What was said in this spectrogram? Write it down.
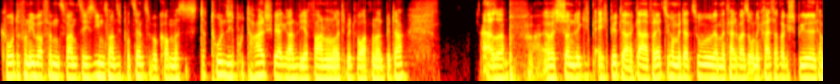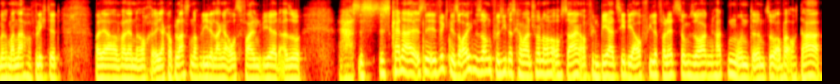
Quote von über 25, 27 Prozent zu bekommen. Das ist, da tun sich brutal schwer, gerade die erfahrenen Leute mit Wortmann und Bitter. Also, es ist schon wirklich echt bitter. Klar, Verletzungen kommen mit dazu, haben wir teilweise ohne Kreisläufer gespielt, haben wir mal nachverpflichtet, weil ja, weil dann auch Jakob Lassen noch wieder lange ausfallen wird. Also, ja, es ist, es ist keine, es ist, eine, wirklich eine Seuchensaison für sie, das kann man schon auch, auch sagen, auch für den BHC, die auch viele Verletzungen Sorgen hatten und, und so, aber auch da,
